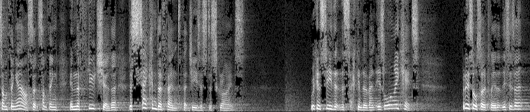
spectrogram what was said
something else, that's something in the future, the, the second event that Jesus describes. We can see that the second event is like it, but it's also clear that this is a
